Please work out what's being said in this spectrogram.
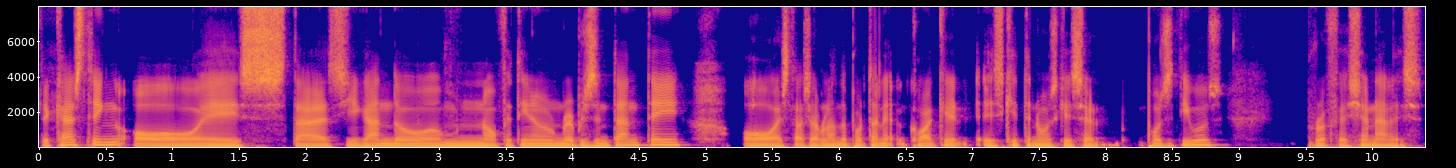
de casting o estás llegando a una oficina de un representante o estás hablando por teléfono, cualquier, es que tenemos que ser positivos, profesionales.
